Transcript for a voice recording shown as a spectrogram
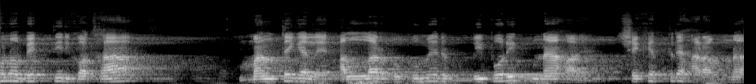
কোনো ব্যক্তির কথা মানতে গেলে আল্লাহর হুকুমের বিপরীত না হয়, সেক্ষেত্রে হারাম না।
